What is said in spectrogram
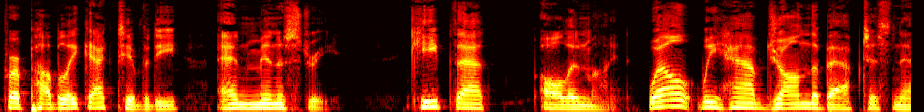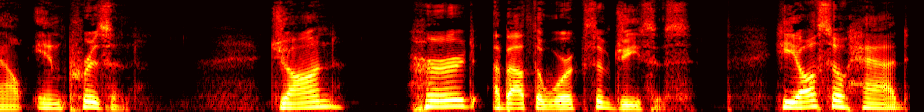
for public activity and ministry. Keep that all in mind. Well, we have John the Baptist now in prison. John heard about the works of Jesus. He also had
